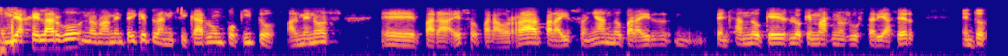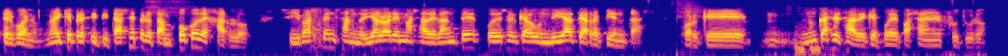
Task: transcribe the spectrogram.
Un viaje largo normalmente hay que planificarlo un poquito, al menos eh, para eso, para ahorrar, para ir soñando, para ir pensando qué es lo que más nos gustaría hacer. Entonces, bueno, no hay que precipitarse, pero tampoco dejarlo. Si vas pensando, ya lo haré más adelante, puede ser que algún día te arrepientas porque nunca se sabe qué puede pasar en el futuro.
